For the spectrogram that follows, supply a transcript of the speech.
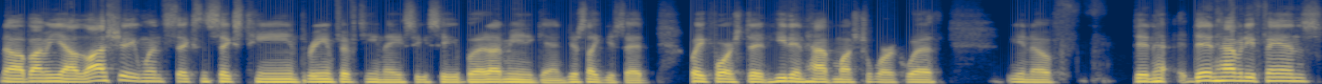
no, but I mean, yeah, last year he went six and 16, three and 15 ACC, but I mean, again, just like you said, Wake Forest did he didn't have much to work with, you know, didn't didn't have any fans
